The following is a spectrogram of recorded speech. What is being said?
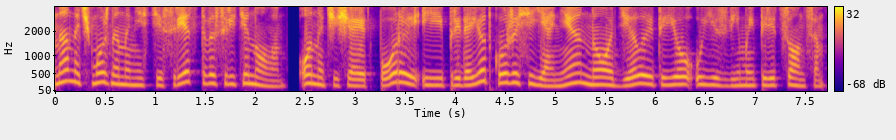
На ночь можно нанести средство с ретинолом. Он очищает поры и придает коже сияние, но делает ее уязвимой перед солнцем.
